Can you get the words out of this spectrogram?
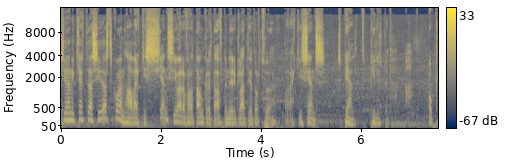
síðan ég kefti það síðast sko en það var ekki séns ég var að fara að dangreita aftur niður í Gladiator 2. Bara ekki séns. Spjald, píluspjald. Ah, ok.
